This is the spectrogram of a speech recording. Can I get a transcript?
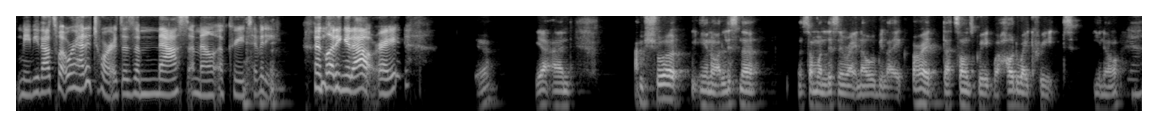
maybe that's what we're headed towards is a mass amount of creativity and letting it out, right? Yeah. Yeah. And I'm sure, you know, a listener, someone listening right now will be like, all right, that sounds great, but how do I create? You know, Yeah.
